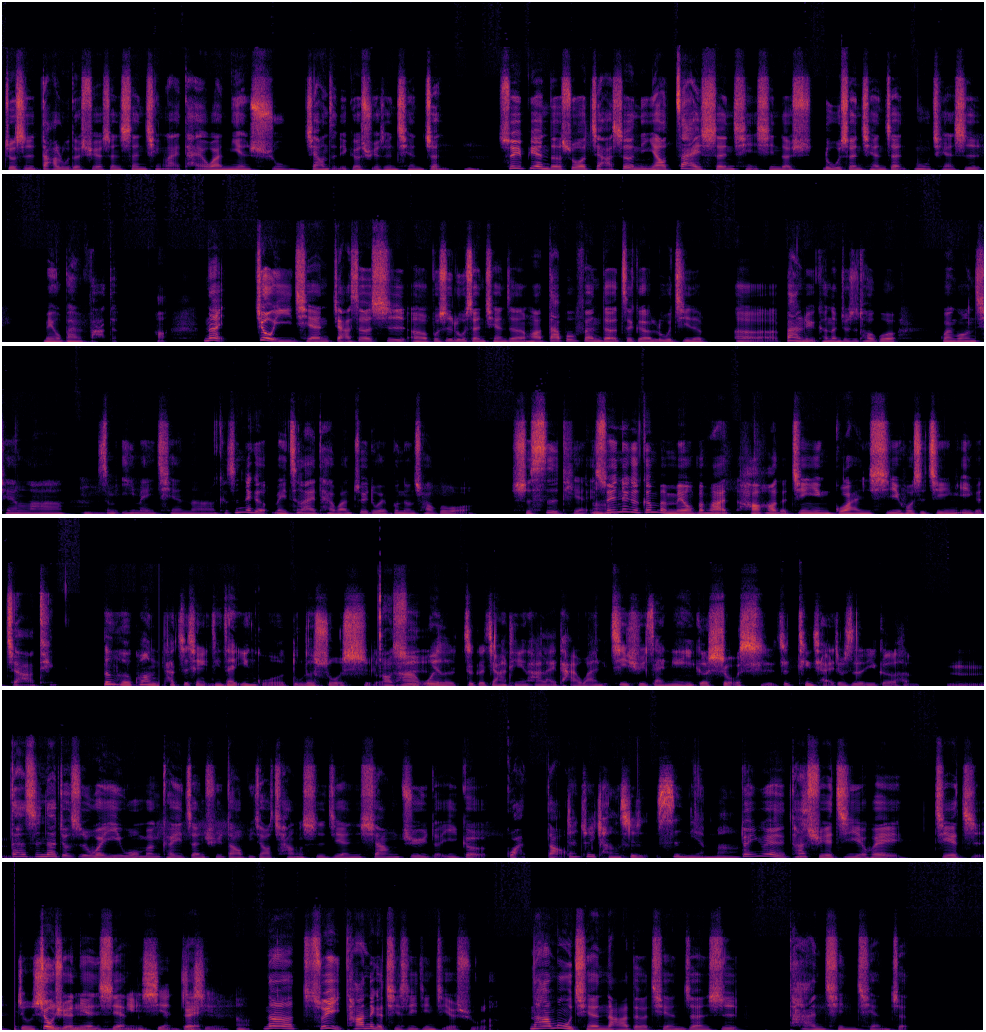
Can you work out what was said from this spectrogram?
就是大陆的学生申请来台湾念书这样子的一个学生签证，所以变得说，假设你要再申请新的陆生签证，目前是没有办法的。好，那就以前假设是呃不是陆生签证的话，大部分的这个陆籍的。呃，伴侣可能就是透过观光签啦，什么医美签呐，可是那个每次来台湾最多也不能超过十四天，所以那个根本没有办法好好的经营关系，或是经营一个家庭。更何况他之前已经在英国读了硕士了，他为了这个家庭，他来台湾继续再念一个硕士，这听起来就是一个很。嗯，但是那就是唯一我们可以争取到比较长时间相聚的一个管道。但最长是四年吗？对，因为他学籍也会截止，就就学年限、年限这些。嗯，那所以他那个其实已经结束了。那他目前拿的签证是探亲签证，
